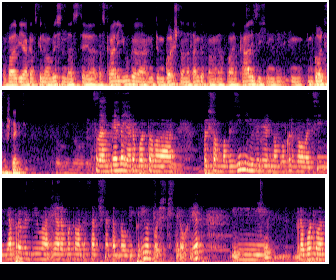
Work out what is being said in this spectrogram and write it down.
Weil wir ganz genau wissen, dass der, das Kali-Yuga mit dem Goldstandard angefangen hat, weil Kali sich in, im, im Gold versteckt. В свое время я работала в большом магазине ювелирном в Укрзолоте, я проводила, я работала достаточно там долгий период, больше четырех лет, и работала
